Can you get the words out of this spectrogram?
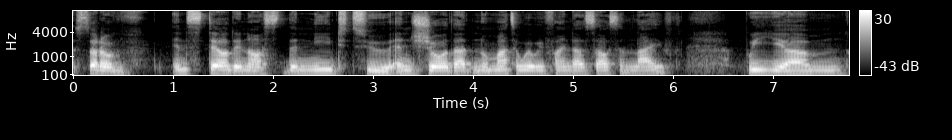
sort of instilled in us the need to ensure that no matter where we find ourselves in life, we um,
